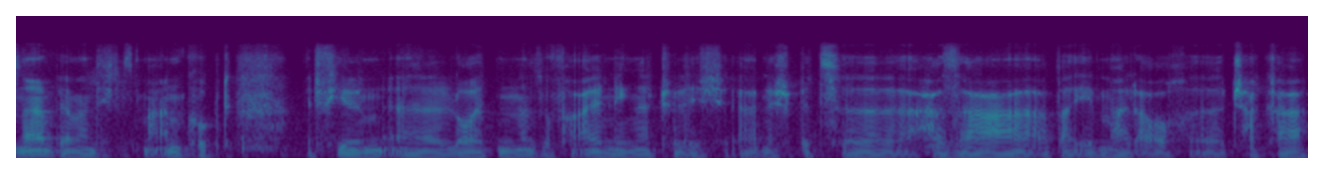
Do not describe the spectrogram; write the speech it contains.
Ne, wenn man sich das mal anguckt, mit vielen äh, Leuten, also vor allen Dingen natürlich äh, eine Spitze Hazard, aber eben halt auch äh, Chaka,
